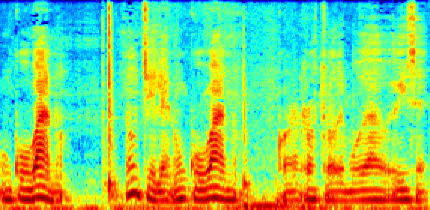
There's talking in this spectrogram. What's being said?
un- cubano, no un chileno, un cubano, con el rostro demudado y dice,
